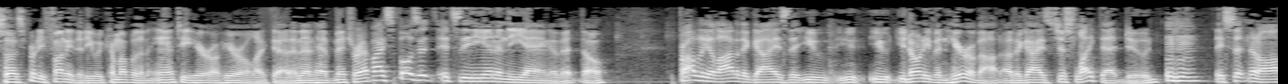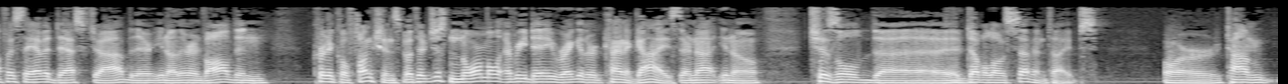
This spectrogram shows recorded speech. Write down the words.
So it's pretty funny that he would come up with an anti-hero hero like that and then have Mitch Rapp. I suppose it, it's the yin and the yang of it though. Probably a lot of the guys that you, you, you, you don't even hear about are the guys just like that dude. Mm-hmm. They sit in an office, they have a desk job, they're, you know, they're involved in critical functions, but they're just normal, everyday, regular kind of guys. They're not, you know, chiseled, uh, 007 types. Or Tom,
